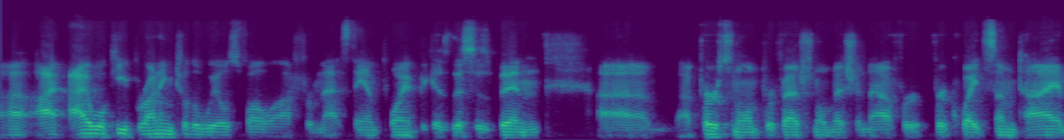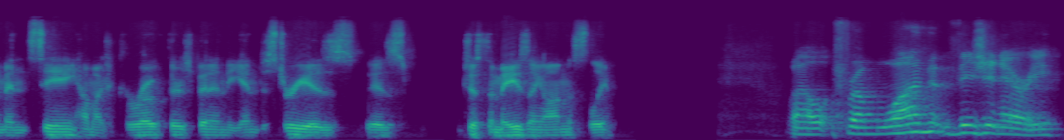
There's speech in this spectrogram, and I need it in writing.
Uh, I, I will keep running till the wheels fall off from that standpoint because this has been um, a personal and professional mission now for for quite some time, and seeing how much growth there's been in the industry is is just amazing, honestly. Well, from one visionary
